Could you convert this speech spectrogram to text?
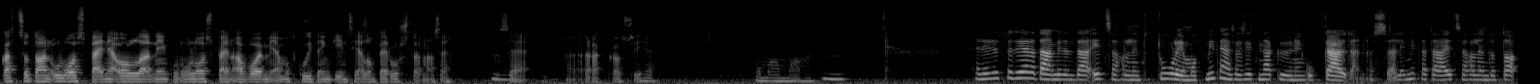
katsotaan ulospäin ja ollaan niin kuin ulospäin avoimia, mutta kuitenkin siellä on perustana se, mm. se rakkaus siihen omaan maahan. Mm. Eli nyt me tiedetään, miten tämä itsehallinto tuli, mutta miten se sitten näkyy niin kuin käytännössä? Eli mitä tämä itsehallinto ta-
